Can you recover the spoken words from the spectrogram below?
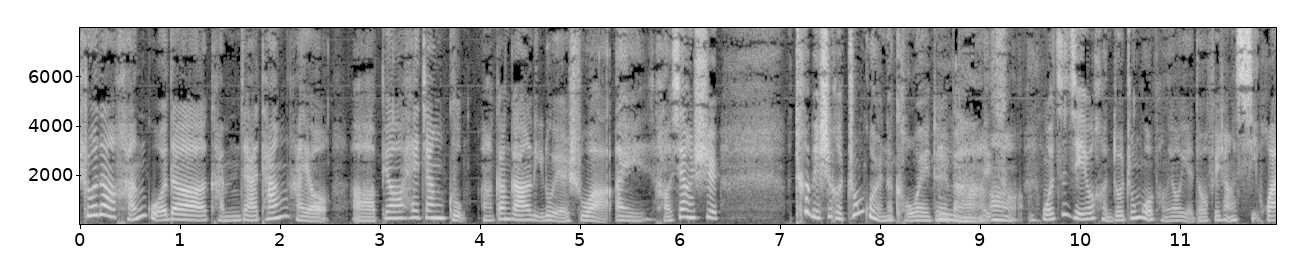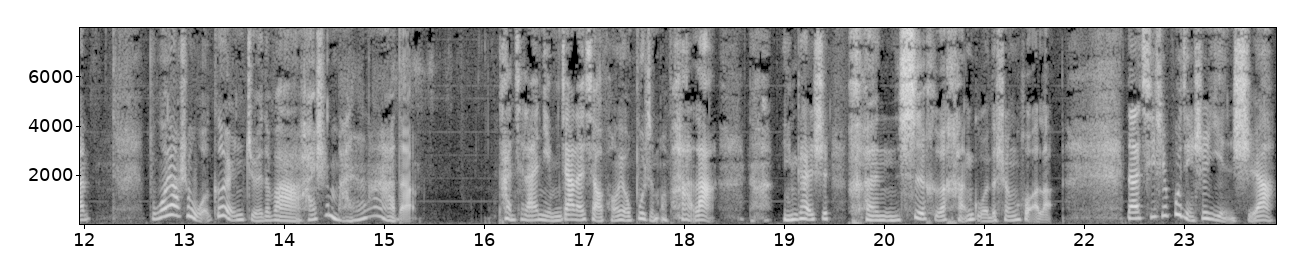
说到韩国的卡门加汤，还有呃标黑酱骨啊，刚刚李璐也说啊，哎，好像是特别适合中国人的口味，对吧？没错，我自己也有很多中国朋友也都非常喜欢。不过要是我个人觉得吧，还是蛮辣的。看起来你们家的小朋友不怎么怕辣，应该是很适合韩国的生活了。那其实不仅是饮食啊，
